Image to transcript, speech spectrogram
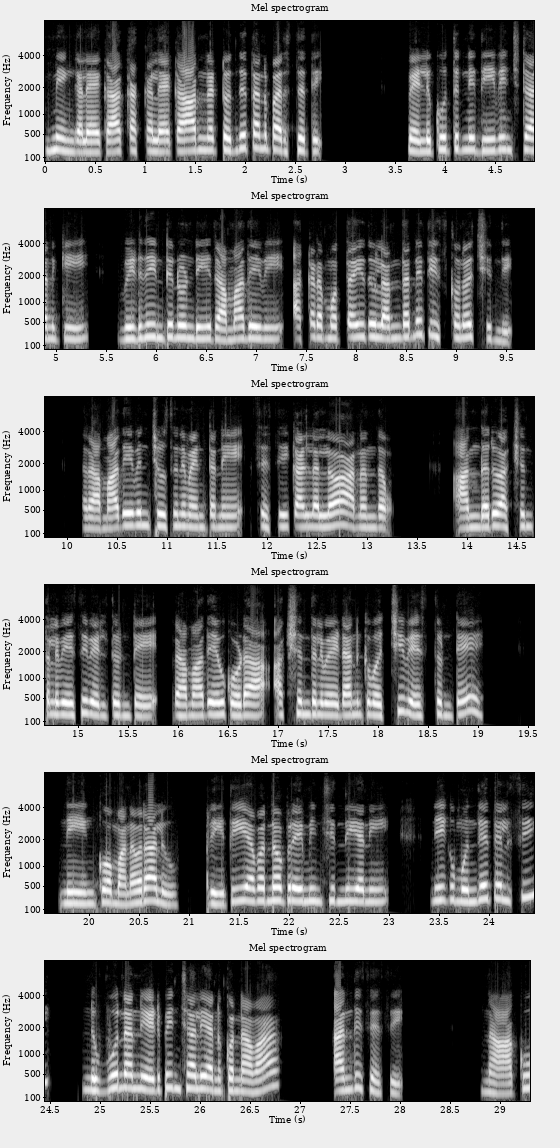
మింగలేక కక్కలేక అన్నట్టుంది తన పరిస్థితి. పెళ్ళి కూతుర్ని దీవించటానికి విడిదింటి నుండి రమాదేవి అక్కడ ముతైదులందరిని తీసుకొని వచ్చింది రమాదేవిని చూసిన వెంటనే శశి కళ్ళల్లో ఆనందం. అందరూ అక్షంతలు వేసి వెళ్తుంటే రమాదేవి కూడా అక్షంతలు వేయడానికి వచ్చి వేస్తుంటే నీ ఇంకో మనవరాలు ప్రీతి ఎవరినో ప్రేమించింది అని నీకు ముందే తెలిసి నువ్వు నన్ను ఏడిపించాలి అనుకున్నావా అంది శశి. నాకు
